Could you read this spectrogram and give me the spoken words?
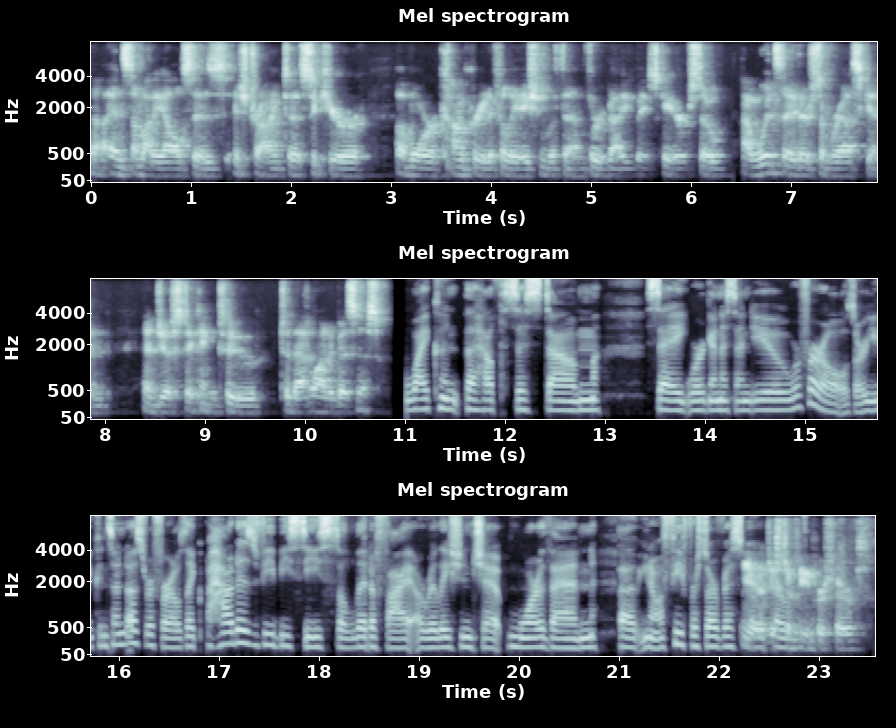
uh, and somebody else is is trying to secure a more concrete affiliation with them through value based care. So I would say there's some risk in and just sticking to to that line of business. Why couldn't the health system say, we're going to send you referrals or you can send us referrals. Like, how does VBC solidify a relationship more than, uh, you know, a fee for service? Yeah, or, just or, a fee for service.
